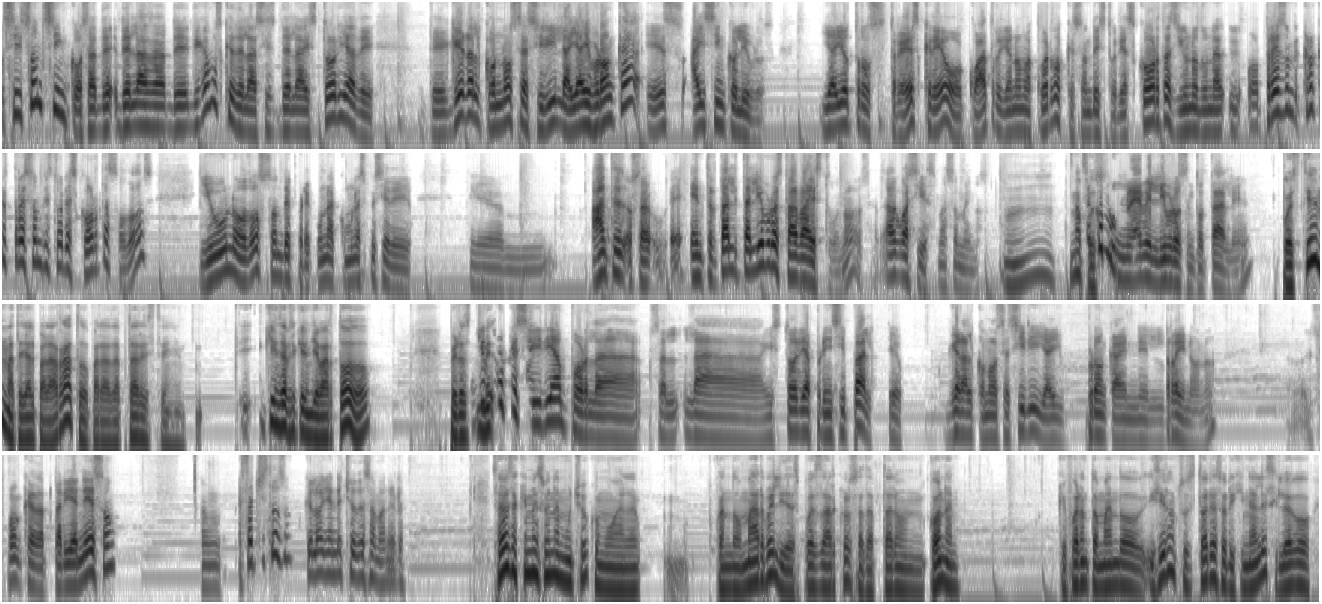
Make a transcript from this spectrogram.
Sí, son cinco. O sea, de, la, digamos que de la, de la historia de, de Geralt conoce a Cirila y hay bronca, es, hay cinco libros. Y hay otros tres, creo, o cuatro, ya no me acuerdo, que son de historias cortas y uno de una, o tres, creo que tres son de historias cortas o dos, y uno o dos son de una, como una especie de, em, antes, o sea, e, entre tal y tal libro estaba esto, ¿no? algo así es, más o menos. Mm, son pues como nueve libros en total, ¿eh? Pues tienen material para rato, para adaptar este. Quién sabe si quieren llevar todo. Pero Yo creo que se irían por la, o sea, la historia principal. Geralt conoce a Siri y hay bronca en el reino, ¿no? Supongo que adaptarían eso. Um, está chistoso que lo hayan hecho de esa manera. ¿Sabes a qué me suena mucho? Como a cuando Marvel y después Dark Horse adaptaron Conan. Que fueron tomando, hicieron sus historias originales y luego,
